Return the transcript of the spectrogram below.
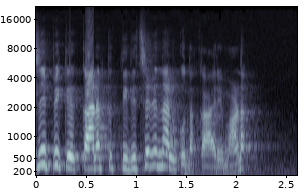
കനത്ത തിരിച്ചടി നൽകുന്ന കാര്യമാണ്.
